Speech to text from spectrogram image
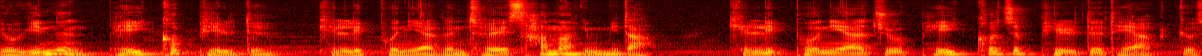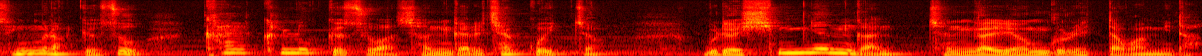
여기는 베이커필드, 캘리포니아 근처의 사막입니다. 캘리포니아주 베이커즈필드 대학교 생물학 교수 칼 클록 교수와 전갈을 찾고 있죠. 무려 10년간 전갈 연구를 했다고 합니다.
